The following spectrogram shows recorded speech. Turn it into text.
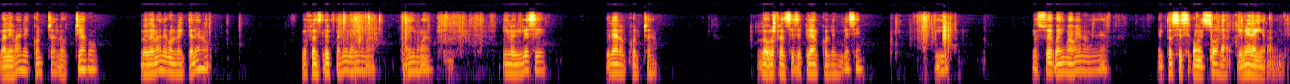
los alemanes contra los austriacos los alemanes con los italianos, los franceses, los españoles ahí nomás, ahí nomás, y los ingleses pelearon contra los, franceses pelearon con los ingleses y los suecos ahí más o menos. ¿eh? Entonces se comenzó la Primera Guerra Mundial.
